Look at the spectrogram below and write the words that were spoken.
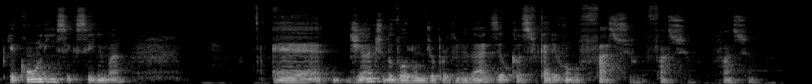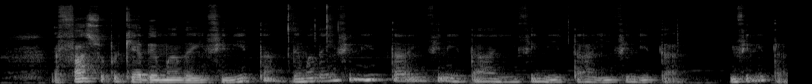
Porque com o Lean Six Sigma, é, diante do volume de oportunidades, eu classificaria como fácil, fácil, fácil. É fácil porque a demanda é infinita, demanda é infinita, infinita, infinita, infinita, infinita.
